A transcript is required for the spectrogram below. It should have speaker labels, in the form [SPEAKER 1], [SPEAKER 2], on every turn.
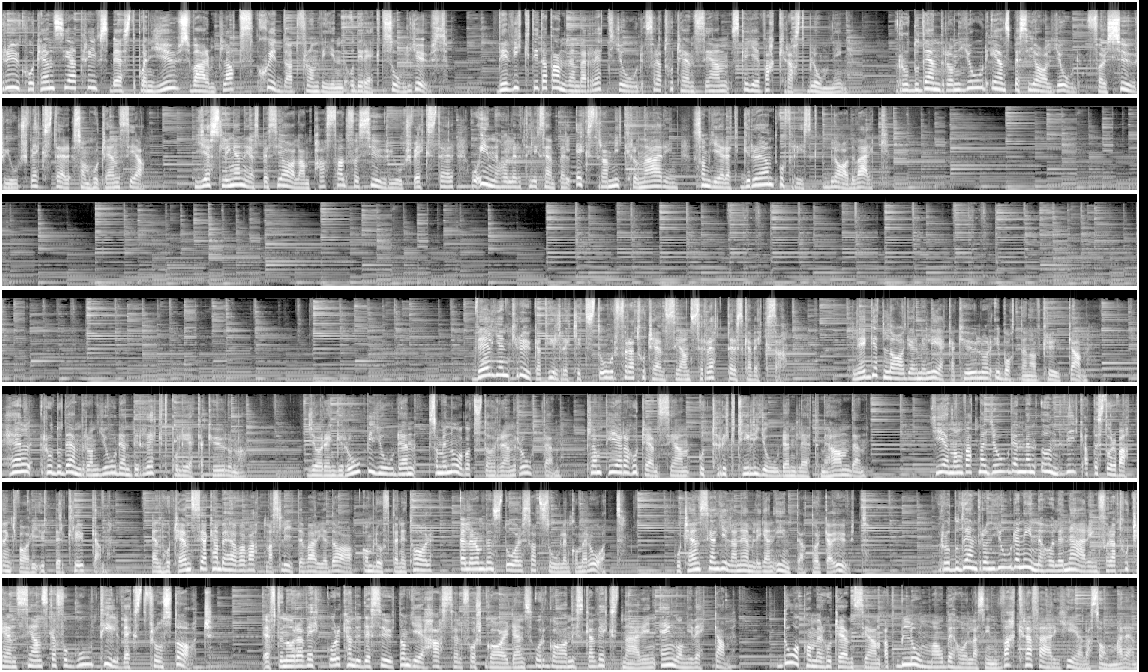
[SPEAKER 1] Krukhortensia trivs bäst på en ljus, varm plats skyddad från vind och direkt solljus. Det är viktigt att använda rätt jord för att hortensian ska ge vackrast blomning. Rhododendronjord är en specialjord för surjordsväxter som hortensia. Gödslingen är specialanpassad för surjordsväxter och innehåller till exempel extra mikronäring som ger ett grönt och friskt bladverk. Välj en kruka tillräckligt stor för att hortensians rötter ska växa. Lägg ett lager med lekakulor i botten av krukan. Häll rhododendronjorden direkt på lekakulorna. Gör en grop i jorden som är något större än roten. Plantera hortensian och tryck till jorden lätt med handen. Genomvattna jorden men undvik att det står vatten kvar i ytterkrukan. En hortensia kan behöva vattnas lite varje dag om luften är torr eller om den står så att solen kommer åt. Hortensian gillar nämligen inte att torka ut. Rhododendronjorden innehåller näring för att hortensian ska få god tillväxt från start. Efter några veckor kan du dessutom ge Hasselfors Gardens organiska växtnäring en gång i veckan. Då kommer hortensian att blomma och behålla sin vackra färg hela sommaren.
